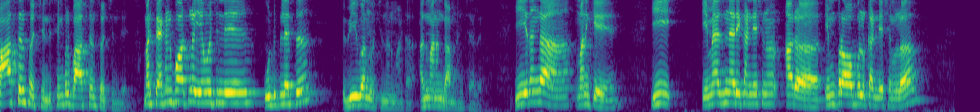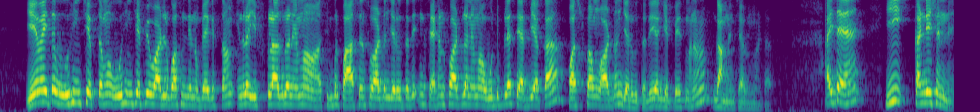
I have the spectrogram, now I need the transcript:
పాస్ట్ టెన్స్ వచ్చింది సింపుల్ పాస్ట్ టెన్స్ వచ్చింది. మరి సెకండ్ పార్ట్లో ఏమొచ్చింది వుడ్ ప్లస్ వి వన్ వచ్చిందనమాట. అది మనం గమనించాలి. ఈ విధంగా మనకి ఈ ఇమాజినరీ కండిషన్ ఆర్ ఇంప్రాబుల్ కండిషన్లో ఏవైతే ఊహించి చెప్తామో ఊహించి చెప్పి వాటి కోసం దీన్ని ఉపయోగిస్తాం. ఇందులో ఇఫ్ క్లాజ్లోనేమో సింపుల్ పాస్ట్ టెన్స్ వాడడం జరుగుతుంది. ఇంకా సెకండ్ పార్ట్లోనేమో వుడ్ ప్లస్ ఎర్బి యొక్క ఫస్ట్ ఫామ్ వాడడం జరుగుతుంది అని చెప్పేసి మనం గమనించాలన్నమాట. అయితే ఈ కండిషన్ని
